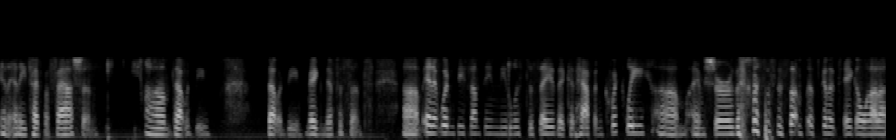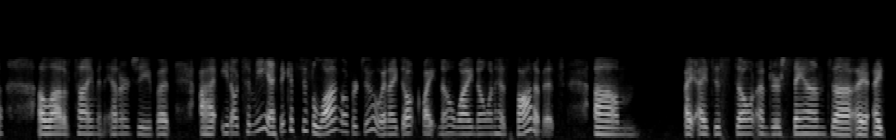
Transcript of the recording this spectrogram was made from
in any type of fashion. Um, that would be that would be magnificent. Um, and it wouldn't be something, needless to say, that could happen quickly. Um, I'm sure that this is something that's going to take a lot of a lot of time and energy. But uh, you know, to me, I think it's just long overdue, and I don't quite know why no one has thought of it. Um, I, I just don't understand. Uh, I, I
